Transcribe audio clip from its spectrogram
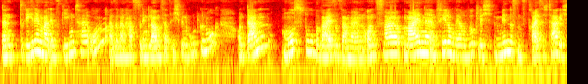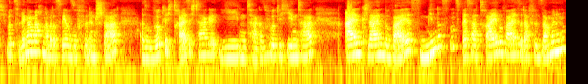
dann dreh den mal ins Gegenteil um. Also dann hast du den Glaubenssatz, ich bin gut genug und dann musst du Beweise sammeln. Und zwar meine Empfehlung wäre wirklich mindestens 30 Tage. Ich würde es länger machen, aber das wäre so für den Start. Also wirklich 30 Tage jeden Tag, also wirklich jeden Tag einen kleinen Beweis, mindestens besser drei Beweise dafür sammeln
